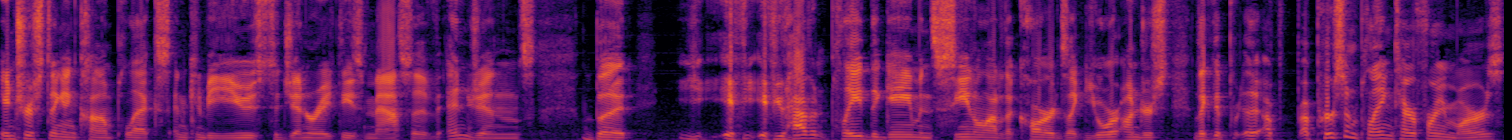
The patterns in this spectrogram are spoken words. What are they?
interesting and complex and can be used to generate these massive engines but if if you haven't played the game and seen a lot of the cards, like your under like the a, a, person playing Terraforming Mars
